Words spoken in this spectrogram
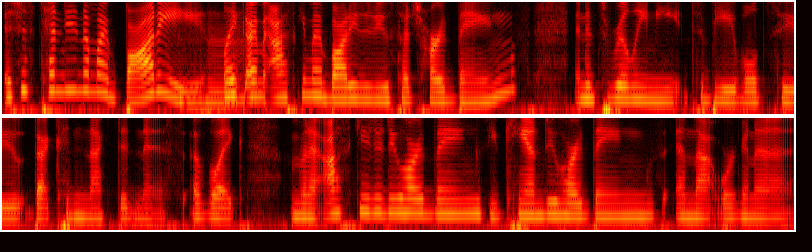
it's just tending to my body. Mhm. Like I'm asking my body to do such hard things, and it's really neat to be able to that connectedness of like I'm going to ask you to do hard things, you can do hard things, and that we're going to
